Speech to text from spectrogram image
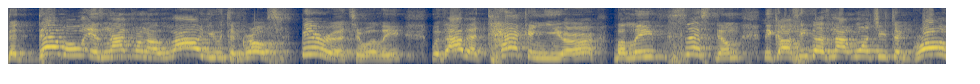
The devil is not going to allow you to grow spiritually without attacking your belief system because he does not want you to grow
